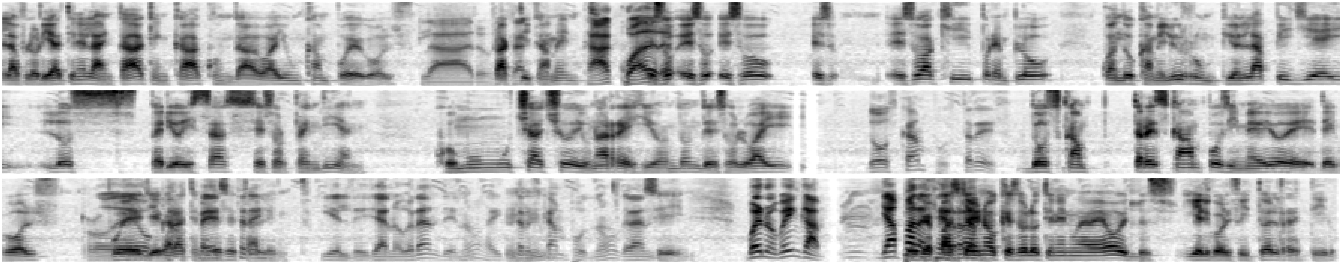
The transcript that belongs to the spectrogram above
la Florida tiene la ventaja que en cada condado hay un campo de golf. Claro. prácticamente. Cada cuadra. Eso, eso, eso, eso, eso aquí, por ejemplo, cuando Camilo irrumpió en la PGA, los periodistas se sorprendían. Como un muchacho de una región donde solo hay Dos campos, tres. dos camp- tres campos y medio de, de golf Rodeo, puede llegar a tener ese talento. Y el de Llano Grande, ¿no? Hay tres campos, ¿no? Grandes. Sí. Bueno, venga, ya Lo para que pasa es que solo tiene nueve hoyos y el golfito del retiro.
